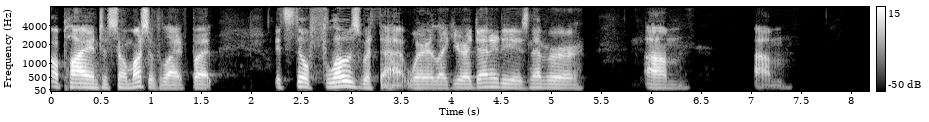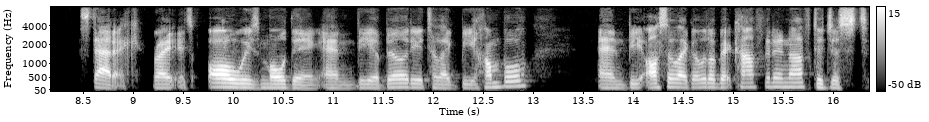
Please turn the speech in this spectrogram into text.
apply into so much of life but it still flows with that where like your identity is never um um static right? It's always molding and the ability to like be humble and be also like a little bit confident enough to just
